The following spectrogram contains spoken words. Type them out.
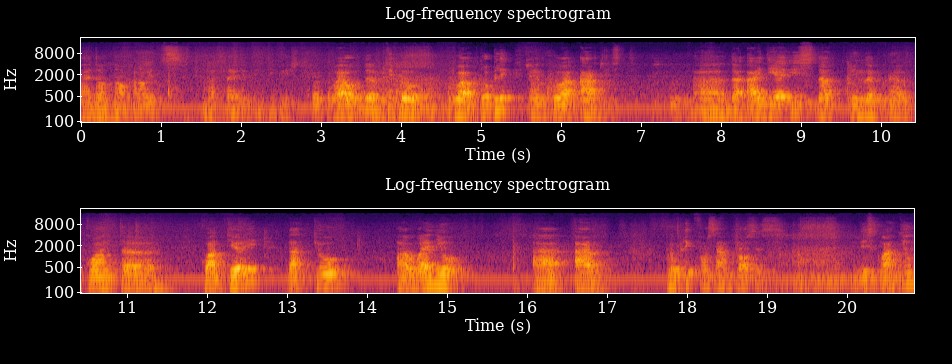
I don't know how it's translated in English. Well, the people who are public and who are artists. Uh, the idea is that in the uh, quant, uh, quant theory, that you, uh, when you uh, are public for some process, in this quantum,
